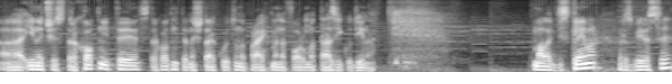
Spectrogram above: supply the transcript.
а, иначе страхотните, страхотните неща, които направихме на форума тази година. Малък дисклеймер, разбира се,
